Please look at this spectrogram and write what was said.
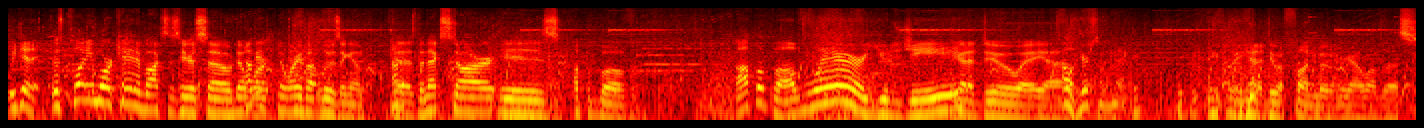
We did it. There's plenty more cannon boxes here, so don't Okay. worry. Don't worry about losing them, because the next star is up above. Up above where, Yuji? We gotta do a. Uh, Oh, here's something back here. we gotta do a fun move. We gotta love this.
